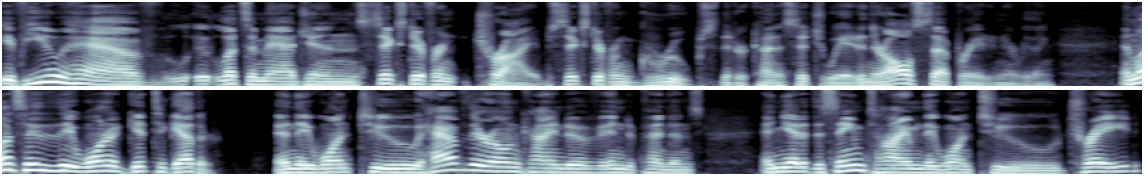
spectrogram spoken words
if you have, let's imagine six different tribes, six different groups that are kind of situated and they're all separated and everything and let's say that they want to get together and they want to have their own kind of independence, and yet at the same time they want to trade,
